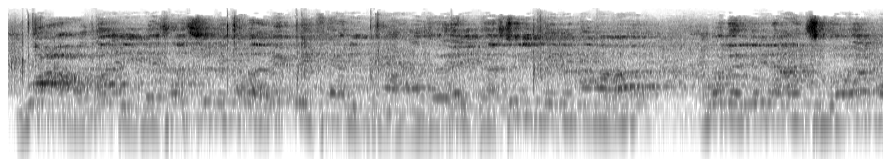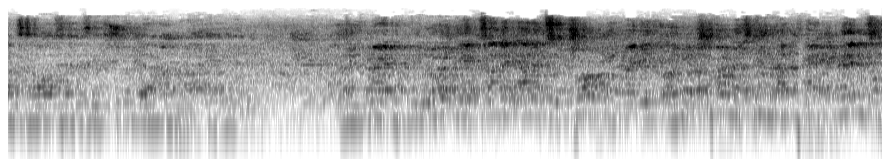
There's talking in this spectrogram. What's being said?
Wow, Martin, jetzt hast du mich aber wirklich fertig gemacht. Also ehrlich, natürlich mit dem Apparat, ohne Leder anzuholen, was raus ist jetzt schon der Hammer. Also, Ich meine, die Leute jetzt alle, alle zu joggen, ich meine, die Stunde, das Ding hat keine Grenzen.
